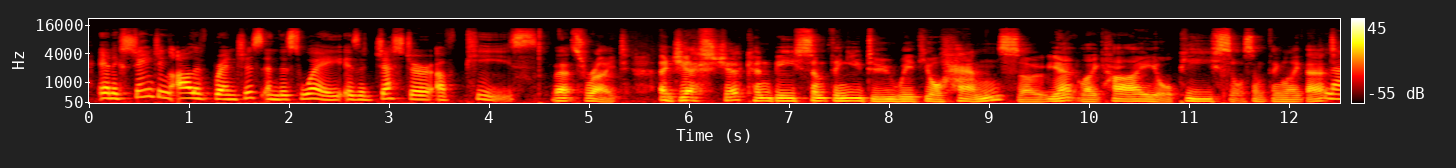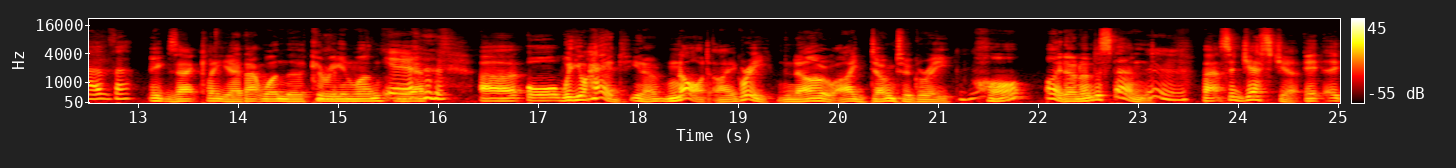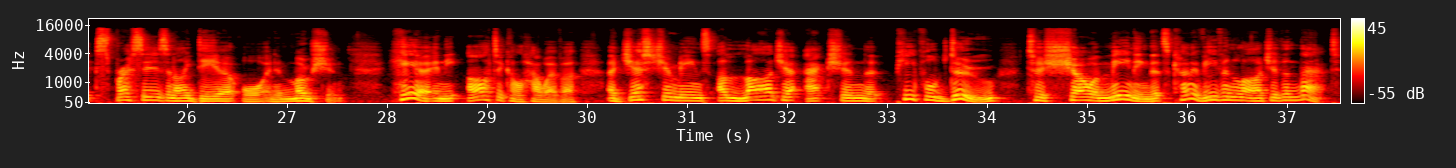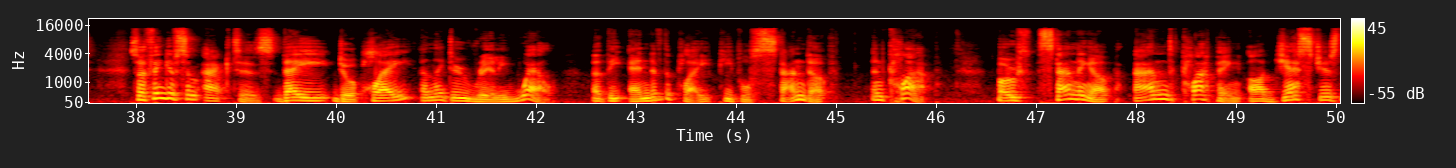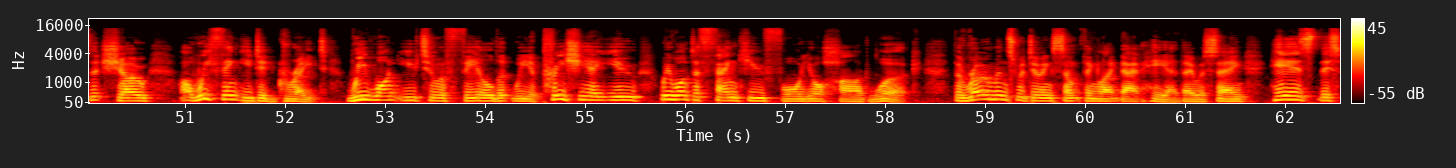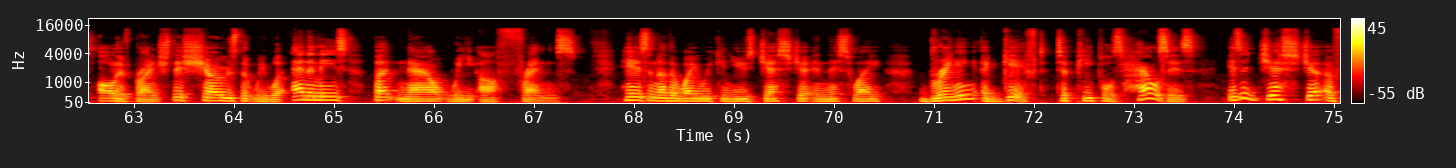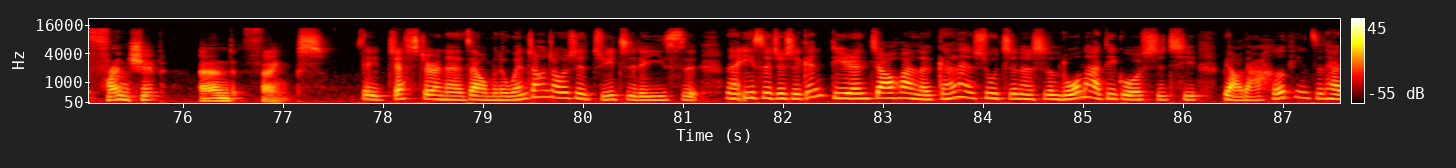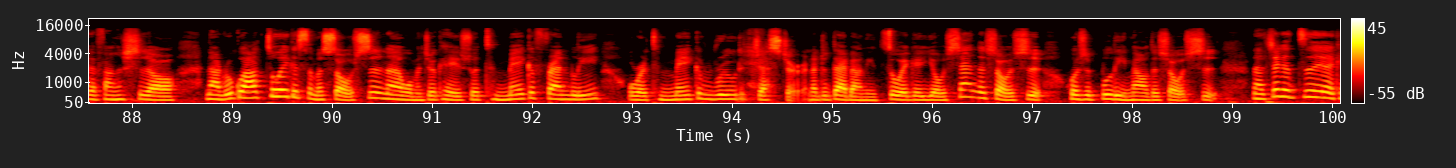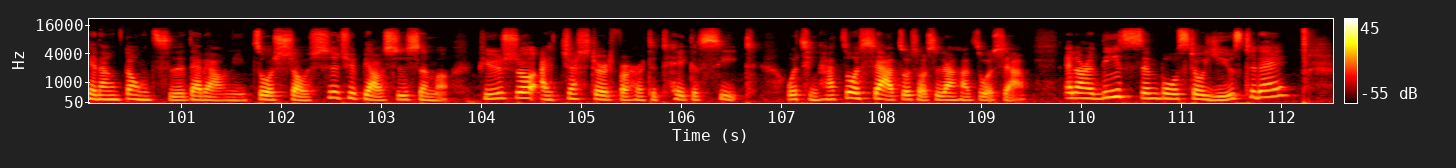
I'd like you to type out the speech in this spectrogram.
And exchanging olive branches in this way is a gesture of peace. That's right. A gesture can be something you do with your hands. So, yeah, like hi or peace or something like that. Love. Exactly. Yeah, that one, the Korean one. Yeah. Uh, or with your head, you know, nod. I agree. No, I don't agree. Huh? I don't understand. That's a gesture. It expresses an idea or an emotion. Here in the article, however, a gesture means a larger action that people do to show a meaning that's kind of even larger than that. So think of some actors. They do a play and they do really well. At the end of the play, people stand up and clap. Both standing up and clapping are gestures that show, oh, we think you did great. We want you to feel that we appreciate you. We want to thank you for your hard work. The Romans were doing something like that here. They were saying, here's this olive branch. This shows that we were enemies, but now we are friends. Here's another way we can use gesture in this way. Bringing a gift to people's houses is a gesture of friendship and thanks. 所以 gesture 呢，在我们的文章中是举止的意思。那意思就是跟敌人交换了橄榄树枝呢，是罗马帝国时期表达和平姿态的方式哦。那如果要做一个什么手势呢，我们就可以说 to make a friendly or to make a rude gesture，那就代表你做一个友善的手势或是不礼貌的手势。那这个字也可以当动词，代表你做手势去表示什么。比如说，I gestured for her to take a seat。我请他坐下，做手势让他坐下。And are these symbols still used today?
